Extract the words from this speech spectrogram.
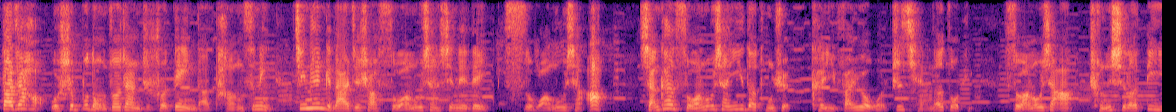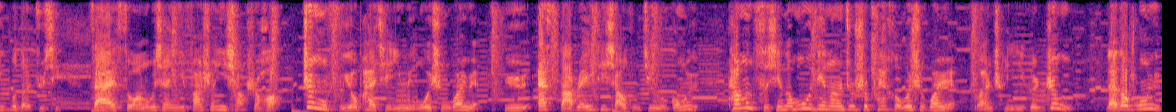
大家好，我是不懂作战只说电影的唐司令。今天给大家介绍《死亡录像》系列电影《死亡录像二》。想看《死亡录像一》的同学可以翻阅我之前的作品。《死亡录像二》承袭了第一部的剧情。在《死亡录像一》发生一小时后，政府又派遣一名卫生官员与 SWAT 小组进入公寓。他们此行的目的呢，就是配合卫生官员完成一个任务。来到公寓，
